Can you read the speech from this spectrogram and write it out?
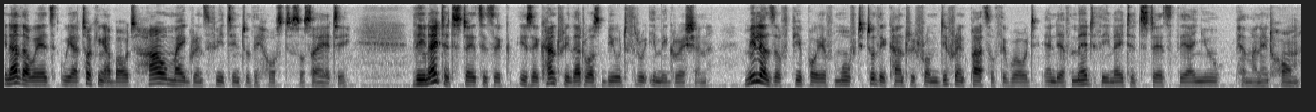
In other words, we are talking about how migrants fit into the host society. The United States is a, is a country that was built through immigration. Millions of people have moved to the country from different parts of the world and have made the United States their new permanent home.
